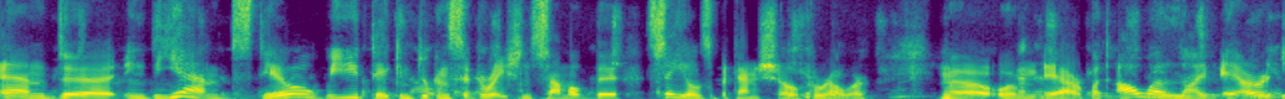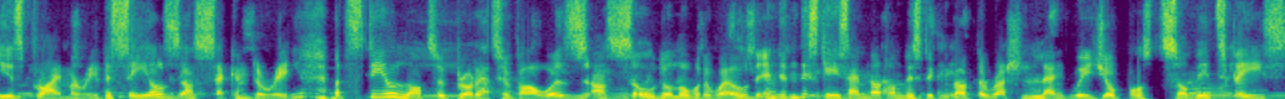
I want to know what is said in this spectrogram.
and uh, in the end, still, we take into consideration some of the sales potential for our uh, um, air. But our live air is primary. The sales are secondary. But still, lots of products of ours are sold all over the world. And in this case, I'm not only speaking about the Russian language or post Soviet space,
